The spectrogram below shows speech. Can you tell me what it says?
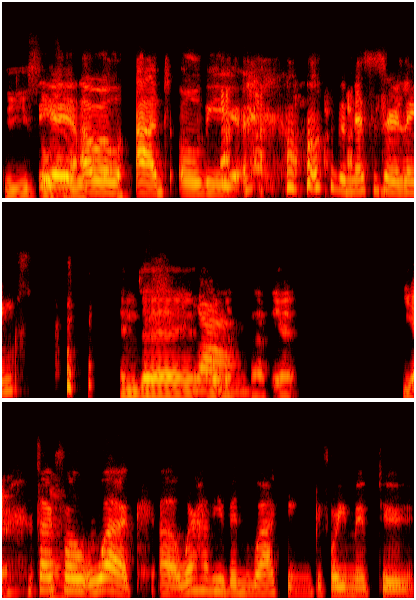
the social, yeah, yeah, I will add all the all the necessary links. And uh, Yeah. Yeah, yeah. So Uh, for work, uh, where have you been working before you moved to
